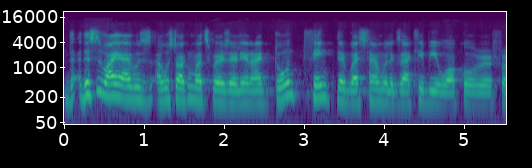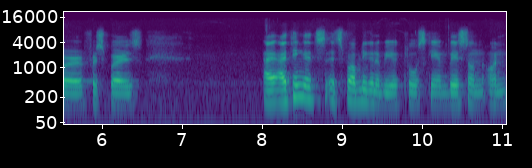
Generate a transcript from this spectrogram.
this is why I was I was talking about Spurs earlier, and I don't think that West Ham will exactly be a walkover for for Spurs. I, I think it's it's probably going to be a close game based on, on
